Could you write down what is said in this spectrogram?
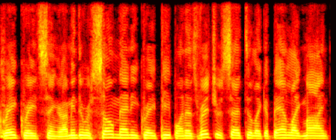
Great, great singer. I mean, there were so many great people, and as Richard said, to like a band like mine,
